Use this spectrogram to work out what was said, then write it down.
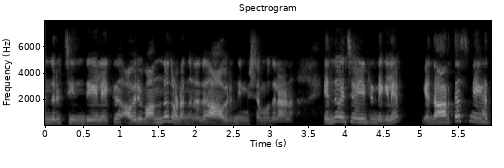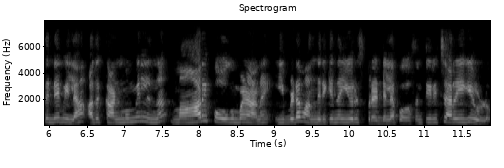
എന്നൊരു ചിന്തയിലേക്ക് അവർ വന്നു തുടങ്ങുന്നത് ആ ഒരു നിമിഷം മുതലാണ്. എന്ന് വെച്ച് കഴിഞ്ഞിട്ടുണ്ടെങ്കിൽ യഥാർത്ഥ സ്നേഹത്തിന്റെ വില അത് കൺമുമ്പിൽ നിന്ന് മാറിപ്പോകുമ്പോഴാണ് ഇവിടെ വന്നിരിക്കുന്ന ഈ ഒരു spread ലെ person തിരിച്ചറിയുകയുള്ളൂ.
